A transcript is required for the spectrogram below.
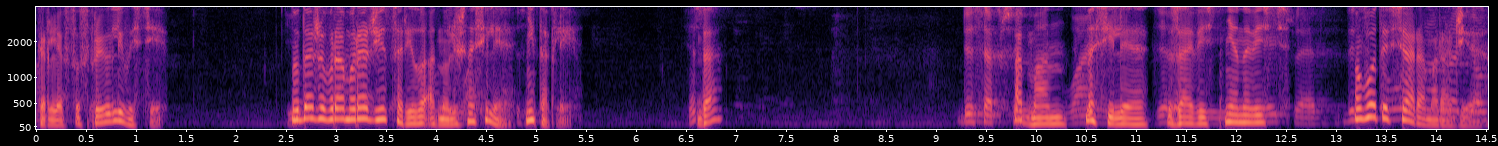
королевство справедливости. Но даже в Рама Раджье царило одно лишь насилие, не так ли? Да? Обман, насилие, зависть, ненависть — вот и вся Рама Раджья,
